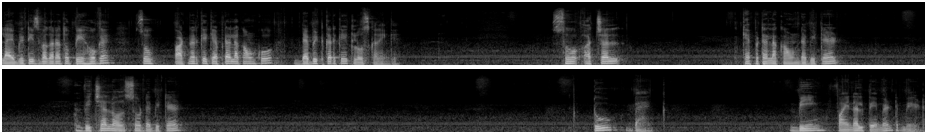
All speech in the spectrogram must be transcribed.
लाइबिलिटीज़ वगैरह तो पे हो गए। सो पार्टनर के कैपिटल अकाउंट को डेबिट करके क्लोज करेंगे। So, Achal capital account debited, Vichal also debited. To, bank being final payment made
